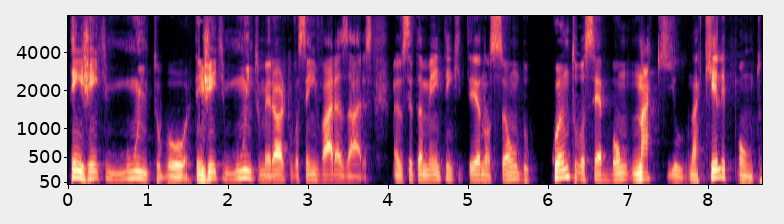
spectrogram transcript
Tem gente muito boa, tem gente muito melhor que você em várias áreas, mas você também tem que ter a noção do quanto você é bom naquilo, naquele ponto.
